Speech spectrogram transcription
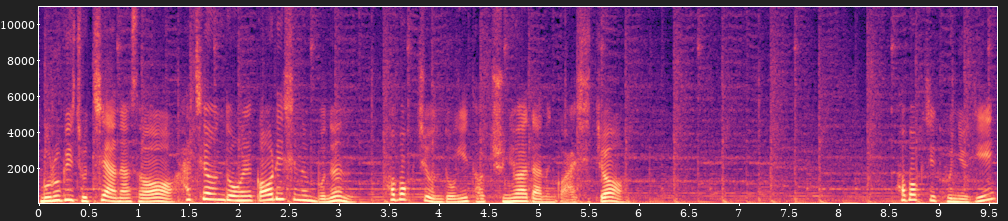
무릎이 좋지 않아서 하체 운동을 꺼리시는 분은 허벅지 운동이 더 중요하다는 거 아시죠? 허벅지 근육이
